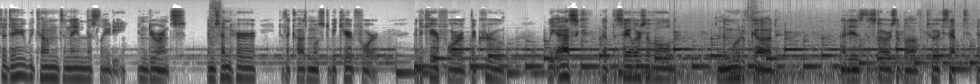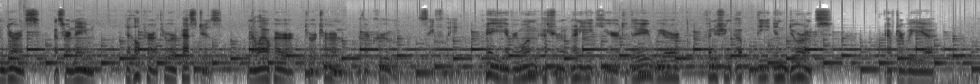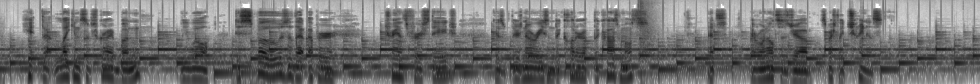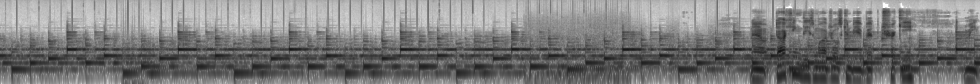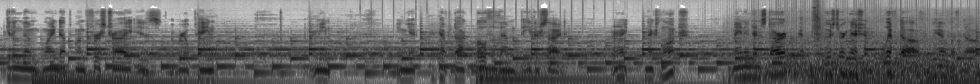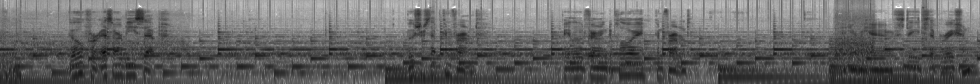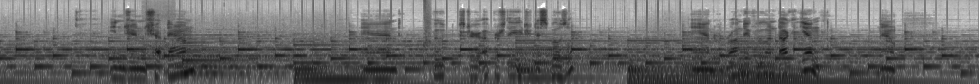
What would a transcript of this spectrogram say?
Today we come to name this lady Endurance and send her to the cosmos to be cared for and to care for the crew. We ask that the sailors of old and the mood of God, that is, the stars above, to accept Endurance as her name, to help her through her passages and allow her to return with her crew safely. Hey everyone, AstroNut98 here. Today we are finishing up the Endurance. After we uh, hit that like and subscribe button, we will dispose of that upper transfer stage because there's no reason to clutter up the cosmos. That's everyone else's job, especially China's. Now, docking these modules can be a bit tricky. I mean, getting them lined up on first try is a real pain. I mean, you have to dock both of them to either side. Alright, next launch. Main engine start, booster ignition, liftoff. We have liftoff. Go for SRB SEP. Booster SEP confirmed. Payload fairing deploy confirmed. And here we have stage separation. Engine shutdown. And booster upper stage disposal. And rendezvous and dock again. Now,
